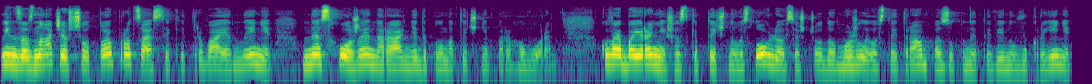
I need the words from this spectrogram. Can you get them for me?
Він зазначив, що той процес, який триває нині, не схожий на реальні дипломатичні переговори. Кулеба і раніше скептично висловлювався щодо можливостей Трампа зупинити війну в Україні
